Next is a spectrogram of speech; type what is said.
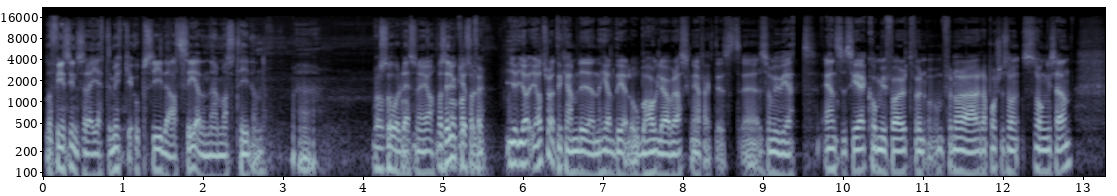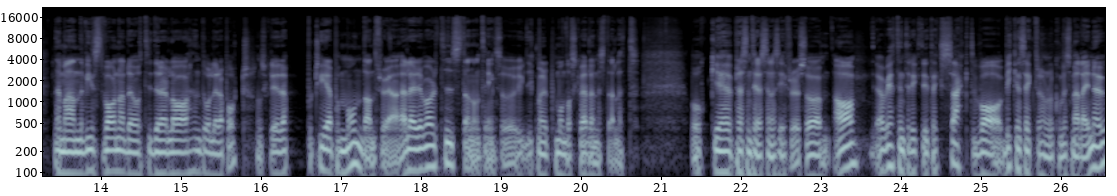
då finns det inte så där jättemycket uppsida att se den närmaste tiden. Så resonerar jag. Vad säger du Kristoffer? Jag, jag tror att det kan bli en hel del obehagliga överraskningar faktiskt. Eh, som vi vet, NCC kom ju förut för, för några rapportsäsonger sedan, när man vinstvarnade och tidigare la en dålig rapport. De skulle rapportera på måndagen tror jag, eller det var tisdag någonting, så gick man ut på måndagskvällen istället och eh, presentera sina siffror. Så ja, jag vet inte riktigt exakt vad, vilken sektor som de kommer smälla i nu,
